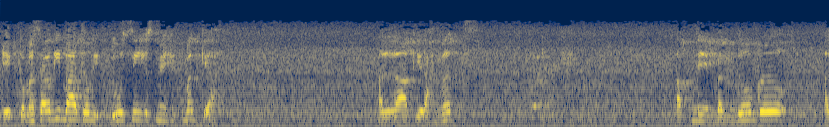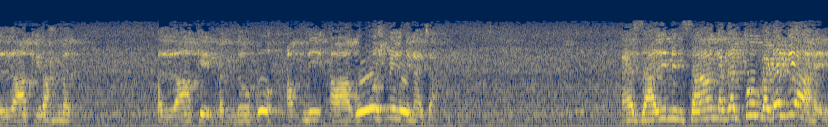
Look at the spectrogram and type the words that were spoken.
ایک تو مسئلہ کی بات ہوگی، دوسری اس میں حکمت کیا ہے؟ اللہ کی رحمت اپنے بندوں کو، اللہ کی رحمت اللہ کے بندوں کو اپنی آگوش میں لینا چاہے اے ظالم انسان، اگر تو بٹک گیا ہے،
